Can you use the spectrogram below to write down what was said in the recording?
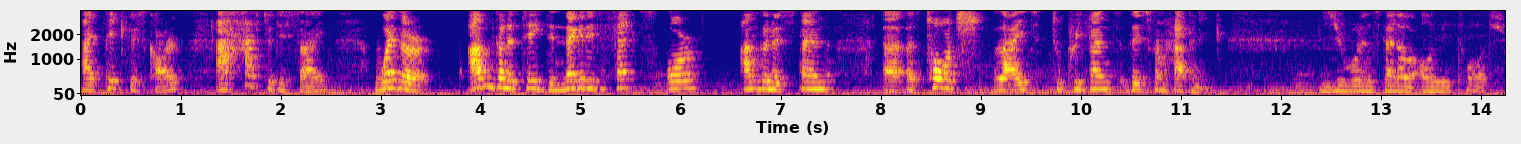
I pick this card. I have to decide whether I'm gonna take the negative effects or I'm gonna spend uh, a torch light to prevent this from happening. You wouldn't spend our only torch.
